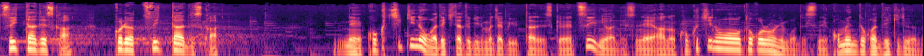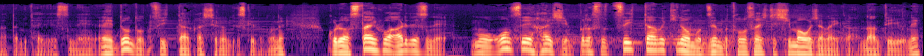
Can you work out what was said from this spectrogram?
ツイッターですか？これはツイッターですか？ね、告知機能ができた時にも弱言ったんですけど、ね、ついにはですね、あの告知のところにもですね、コメントができるようになったみたいですね、えどんどんツイッター化してるんですけどもね、これはスタイフはあれですね、もう音声配信プラスツイッターの機能も全部搭載してしまおうじゃないかなんていうね、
